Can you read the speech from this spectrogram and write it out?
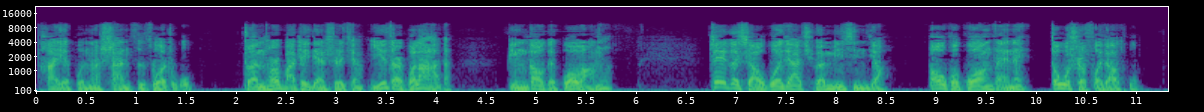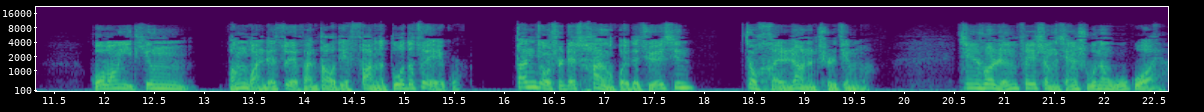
他也不能擅自做主，转头把这件事情一字不落的禀告给国王了。这个小国家全民信教，包括国王在内都是佛教徒。国王一听，甭管这罪犯到底犯了多大罪过，单就是这忏悔的决心，就很让人吃惊了。心说人非圣贤，孰能无过呀？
